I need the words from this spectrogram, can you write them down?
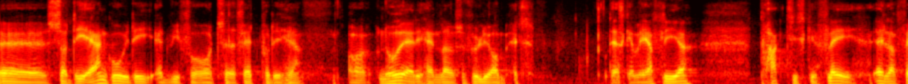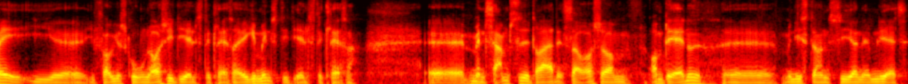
Øh, så det er en god idé, at vi får taget fat på det her. Og noget af det handler jo selvfølgelig om, at der skal være flere praktiske flag, eller fag i, øh, i folkeskolen, også i de ældste klasser, ikke mindst i de ældste klasser. Øh, men samtidig drejer det sig også om, om det andet, øh, ministeren siger, nemlig at,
